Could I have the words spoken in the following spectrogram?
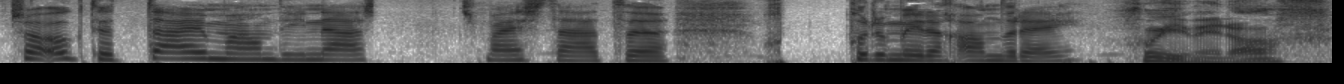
Zo ook de tuinman die naast mij staat... Uh, Goedemiddag, André. Goedemiddag.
